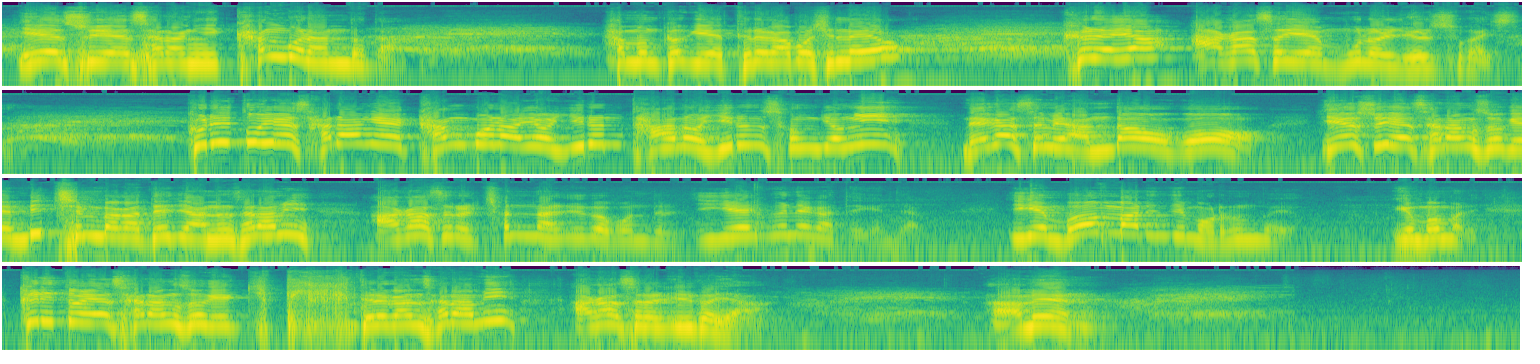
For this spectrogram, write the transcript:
예수의 사랑이 강권하는도다. 한번 거기에 들어가 보실래요? 그래야 아가서의 문을 열 수가 있어. 그리스도의 사랑에 강본하여 이런 단어, 이런 성경이 내 가슴에 안 닿오고 예수의 사랑 속에 미친 바가 되지 않는 사람이 아가서를 첫날 읽어본들 이게 은혜가 되겠냐고. 이게 뭔 말인지 모르는 거예요. 이게 뭔 말이에요? 그리스도의 사랑 속에 깊이 들어간 사람이 아가서를 읽어야. 아멘.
